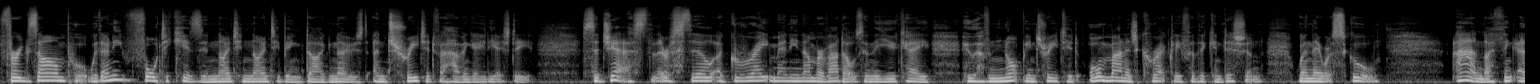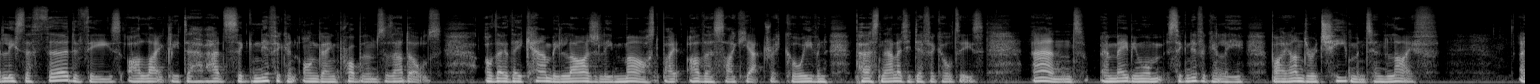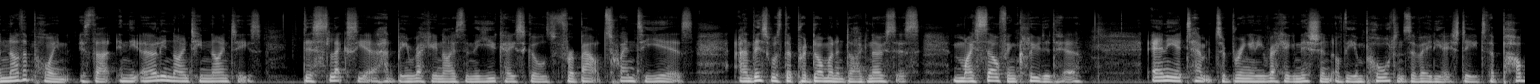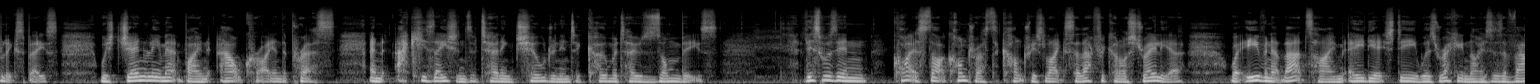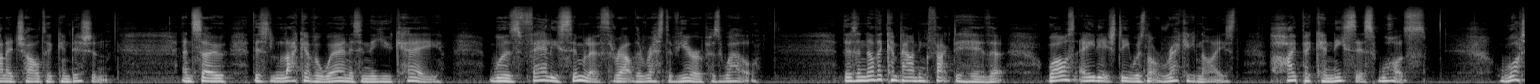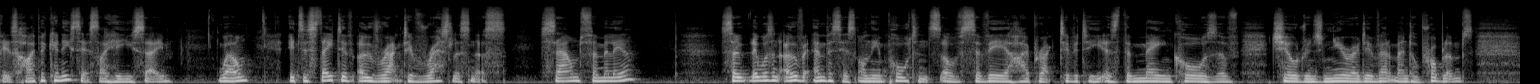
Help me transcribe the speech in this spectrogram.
For example, with only 40 kids in 1990 being diagnosed and treated for having ADHD, suggests that there are still a great many number of adults in the UK who have not been treated or managed correctly for the condition when they were at school. And I think at least a third of these are likely to have had significant ongoing problems as adults, although they can be largely masked by other psychiatric or even personality difficulties, and, and maybe more significantly, by underachievement in life. Another point is that in the early 1990s, dyslexia had been recognised in the UK schools for about 20 years, and this was the predominant diagnosis, myself included here. Any attempt to bring any recognition of the importance of ADHD to the public space was generally met by an outcry in the press and accusations of turning children into comatose zombies. This was in quite a stark contrast to countries like South Africa and Australia, where even at that time ADHD was recognised as a valid childhood condition. And so this lack of awareness in the UK was fairly similar throughout the rest of Europe as well. There's another compounding factor here that whilst ADHD was not recognised, hyperkinesis was. What is hyperkinesis, I hear you say? Well, it's a state of overactive restlessness. Sound familiar? So there was an overemphasis on the importance of severe hyperactivity as the main cause of children's neurodevelopmental problems,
